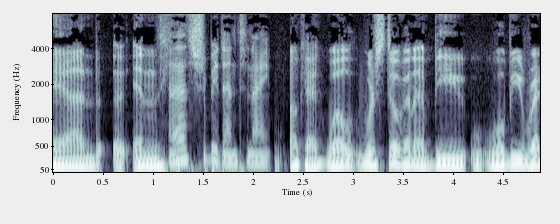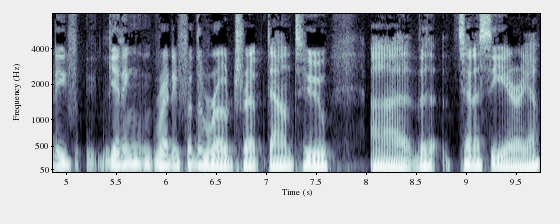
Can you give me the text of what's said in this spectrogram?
and uh, and that should be done tonight. Okay, well, we're still gonna be. We'll be ready, getting ready for the road trip down to uh, the Tennessee area,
